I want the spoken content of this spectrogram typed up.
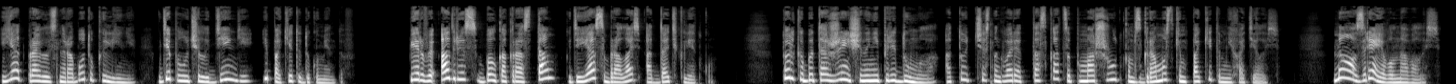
и я отправилась на работу к Элине, где получила деньги и пакеты документов. Первый адрес был как раз там, где я собралась отдать клетку. Только бы та женщина не передумала, а то, честно говоря, таскаться по маршруткам с громоздким пакетом не хотелось. Но зря я волновалась.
